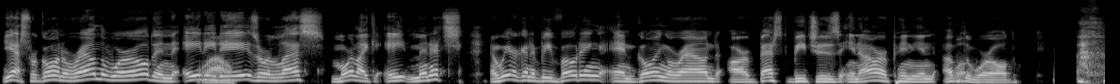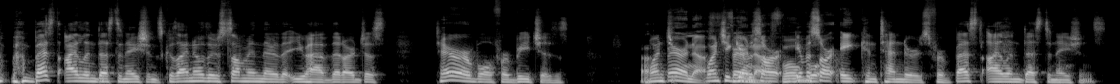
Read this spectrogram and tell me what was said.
Yes, we're going around the world in 80 Wow. days or less, more like eight minutes, and we are going to be voting and going around our best beaches, in our opinion, of Well- the world. Best island destinations, because I know there's some in there that you have that are just terrible for beaches. Uh, Why don't fair you, enough. Why don't you give us our We'll- give us our eight contenders for best island destinations?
